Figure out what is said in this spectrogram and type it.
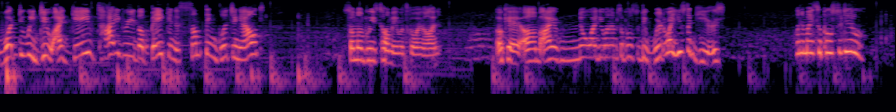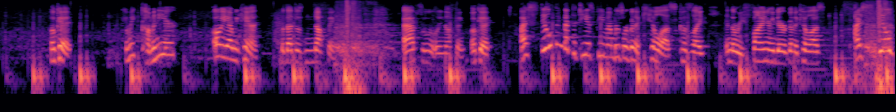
What do we do? I gave Tigry the bacon. Is something glitching out? Someone please tell me what's going on. Okay, um, I have no idea what I'm supposed to do. Where do I use the gears? What am I supposed to do? Okay. Can we come in here? Oh, yeah, we can. But that does nothing. Absolutely nothing. Okay. I still think that the TSP members are gonna kill us, because, like, in the refinery, they're gonna kill us. I still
